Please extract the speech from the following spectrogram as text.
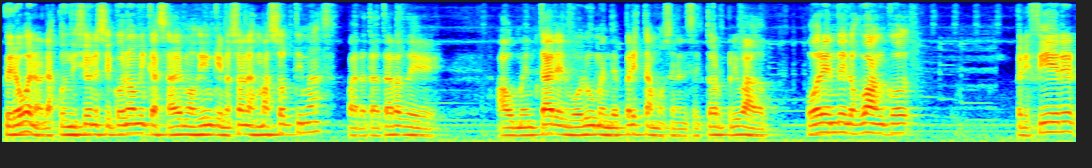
Pero bueno, las condiciones económicas sabemos bien que no son las más óptimas para tratar de aumentar el volumen de préstamos en el sector privado. Por ende, los bancos prefieren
